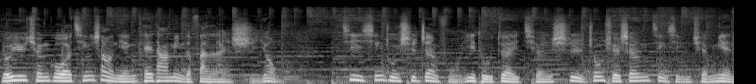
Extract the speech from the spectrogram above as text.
由于全国青少年 K 他命的泛滥使用，继新竹市政府意图对全市中学生进行全面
